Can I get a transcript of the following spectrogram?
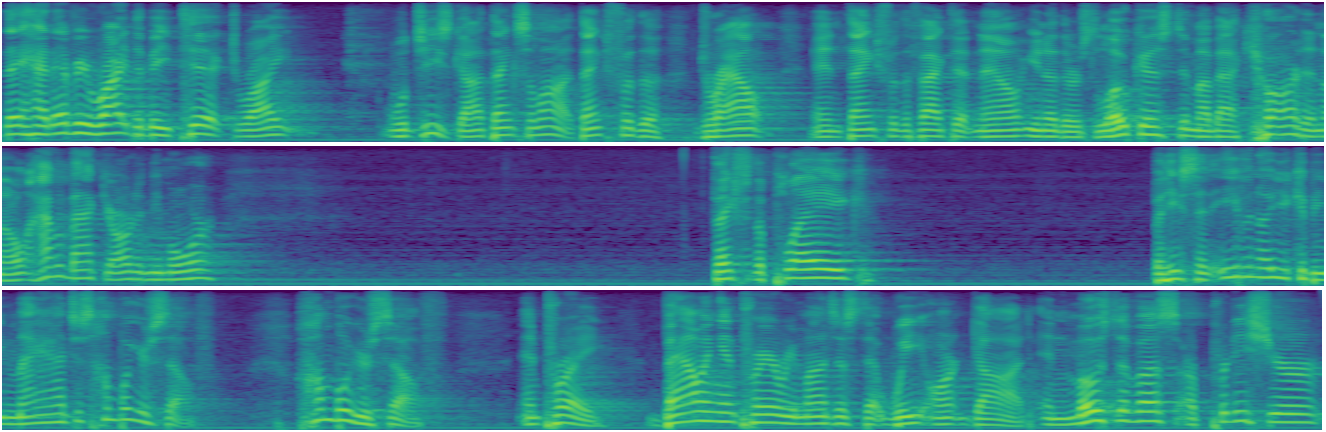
they had every right to be ticked, right? Well, geez, God, thanks a lot. Thanks for the drought, and thanks for the fact that now, you know, there's locusts in my backyard, and I don't have a backyard anymore. Thanks for the plague. But he said, even though you can be mad, just humble yourself. Humble yourself and pray. Bowing in prayer reminds us that we aren't God. And most of us are pretty sure,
